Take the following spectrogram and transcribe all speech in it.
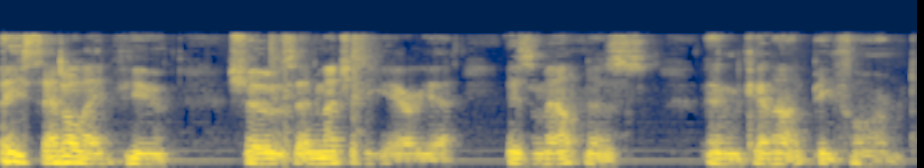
A satellite view shows that much of the area is mountainous and cannot be farmed.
